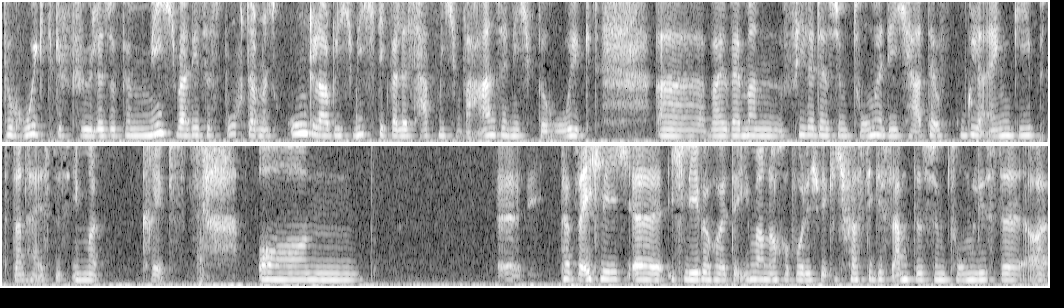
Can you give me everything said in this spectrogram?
beruhigt gefühlt. Also für mich war dieses Buch damals unglaublich wichtig, weil es hat mich wahnsinnig beruhigt. Äh, weil wenn man viele der Symptome, die ich hatte, auf Google eingibt, dann heißt es immer Krebs. Und äh, tatsächlich, äh, ich lebe heute immer noch, obwohl ich wirklich fast die gesamte Symptomliste äh,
